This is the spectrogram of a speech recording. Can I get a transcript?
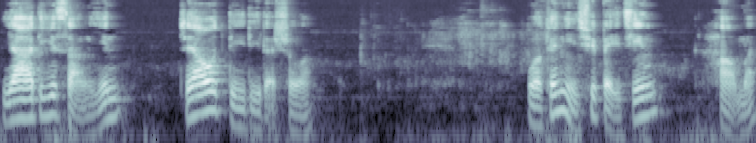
压低嗓音，娇滴滴地说：“我跟你去北京，好吗？”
